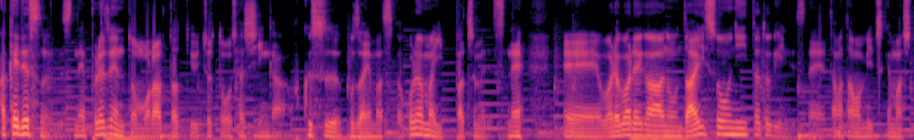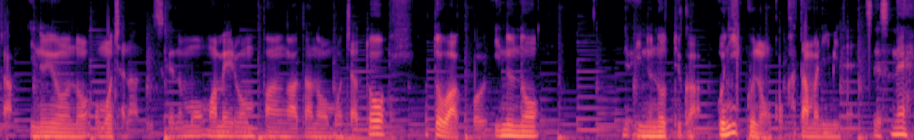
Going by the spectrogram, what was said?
明けですのでですね、プレゼントをもらったというちょっとお写真が複数ございますが、これはまあ一発目ですね。えー、我々があのダイソーに行った時にですね、たまたま見つけました犬用のおもちゃなんですけども、まあ、メロンパン型のおもちゃと、あとはこう犬の犬のっていうか、お肉のこう塊みたいなやつですね。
